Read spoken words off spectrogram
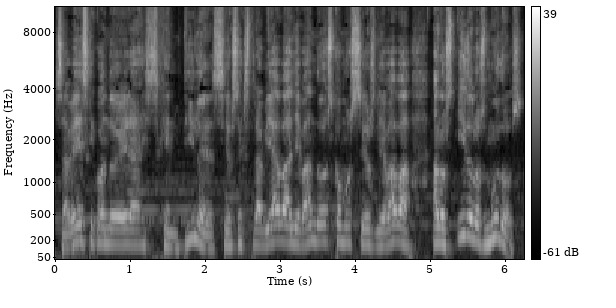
Sabéis que cuando erais gentiles se os extraviaba llevándoos como se os llevaba a los ídolos mudos.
